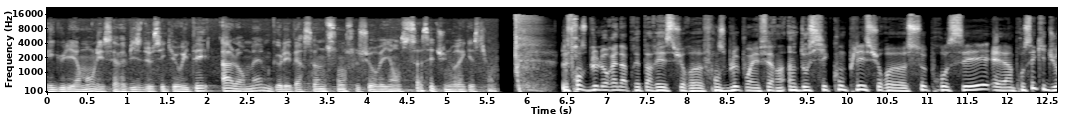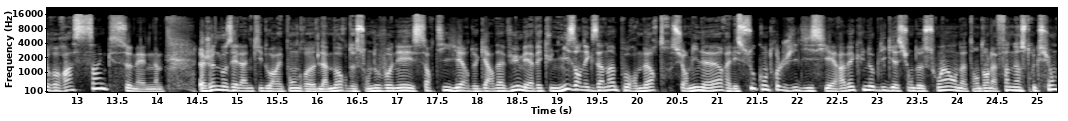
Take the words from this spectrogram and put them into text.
régulièrement les services de sécurité alors même que les personnes sont sous surveillance. Ça, c'est une vraie question. France Bleu Lorraine a préparé sur euh, francebleu.fr un, dossier complet sur euh, ce procès, un procès qui durera cinq semaines. La jeune Mosellane qui doit répondre de la mort de son nouveau-né est sortie hier de garde à vue, mais avec une mise en examen pour meurtre sur mineur. Elle est sous contrôle judiciaire avec une obligation de soins en attendant la fin de l'instruction.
